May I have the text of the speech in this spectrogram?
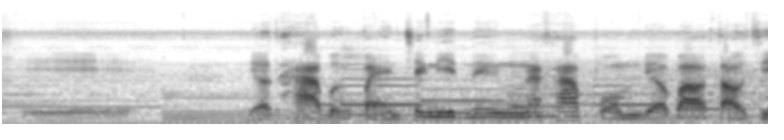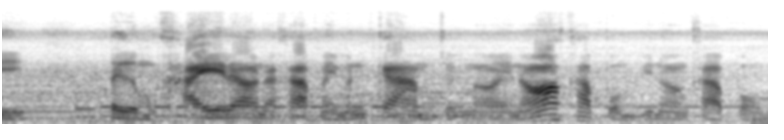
เคเดี๋ยวทาเบิ่งไปจังนิดนึงนะครับ ผมเดี๋ยวเบาเต่าจีเติมไข่แล้วนะครับให้มันกล้ามจักหน่อยเนาะครับ ผมพี่น้องครับผม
